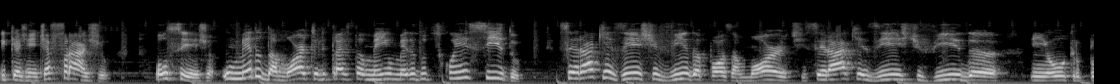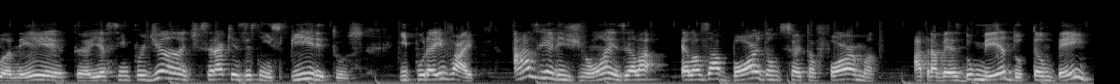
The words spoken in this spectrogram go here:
e que a gente é frágil. Ou seja, o medo da morte, ele traz também o medo do desconhecido. Será que existe vida após a morte? Será que existe vida em outro planeta e assim por diante? Será que existem espíritos? E por aí vai. As religiões, ela, elas abordam de certa forma, através do medo também,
